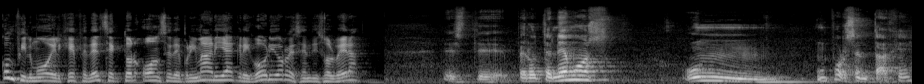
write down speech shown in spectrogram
confirmó el jefe del sector 11 de primaria, Gregorio Reséndiz Olvera. Este, pero tenemos un, un porcentaje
